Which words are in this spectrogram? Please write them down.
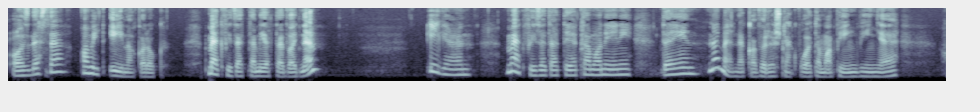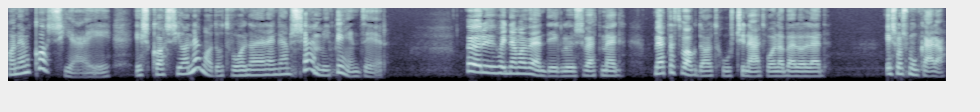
Az leszel, amit én akarok. Megfizettem érted, vagy nem? Igen, Megfizetett értem a néni, de én nem ennek a vörösnek voltam a pingvinje, hanem Kassiáé, és Kassia nem adott volna el engem semmi pénzért. Örülj, hogy nem a vendéglős vett meg, mert azt vagdalt húst csinált volna belőled. És most munkára!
